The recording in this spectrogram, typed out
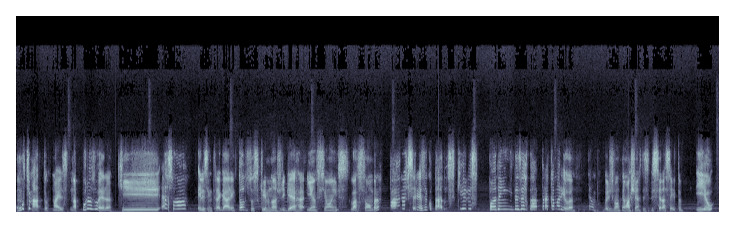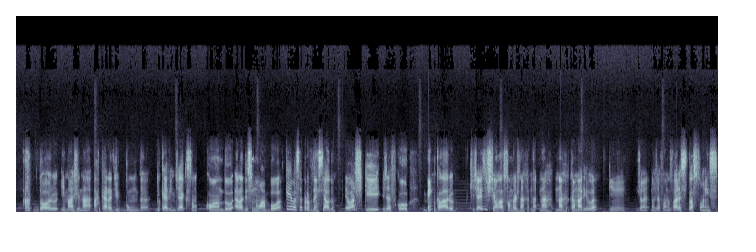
um ultimato, mas na pura zoeira, que é só eles entregarem todos os criminosos de guerra e anciões, La Sombra, para serem executados, que eles podem desertar para Camarilla. Então, eles vão ter uma chance de, de, ser aceito. E eu adoro imaginar a cara de bunda do Kevin Jackson quando ela disse numa boa que vai ser providenciado. Eu acho que já ficou bem claro que já existiam lá sombras na, na, na Camarilla, que já, nós já falamos várias citações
